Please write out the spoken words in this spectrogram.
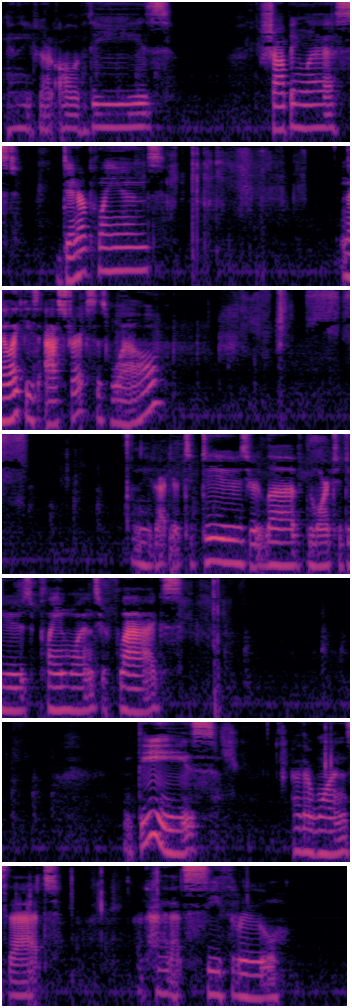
And then you've got all of these. Shopping list, dinner plans. And I like these asterisks as well. And you've got your to-dos, your love, more to-dos, plain ones, your flags. These are the ones that are kind of that see-through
